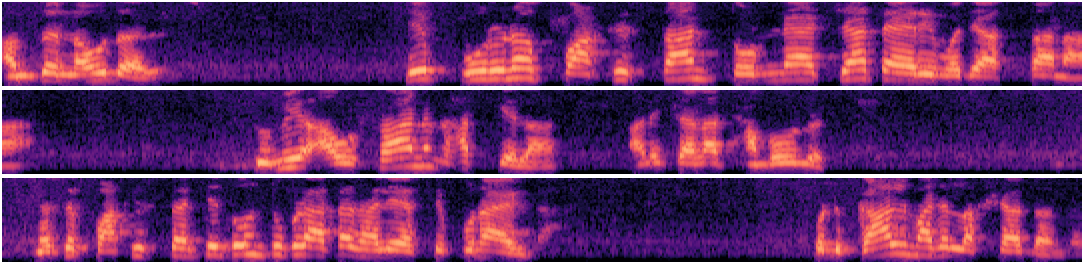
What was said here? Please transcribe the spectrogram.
आमचं नौदल हे पूर्ण पाकिस्तान तोडण्याच्या तयारीमध्ये असताना तुम्ही अवसान घात केला आणि त्याला थांबवलं. नाहीतर पाकिस्तानचे दोन तुकडे आता झाले असते पुन्हा एकदा. पण काल माझ्या लक्षात आलं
